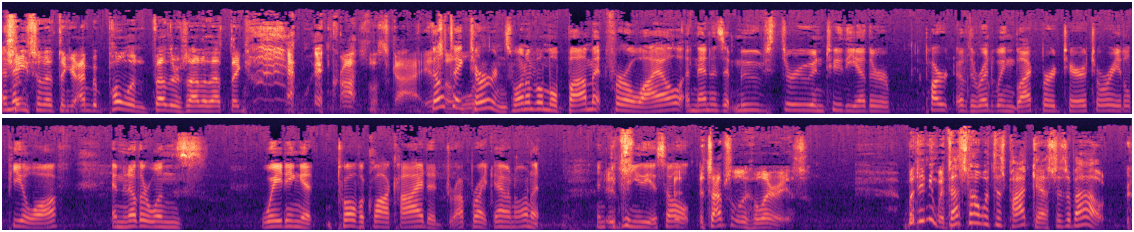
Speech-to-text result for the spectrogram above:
And chasing that thing. I've been pulling feathers out of that thing halfway across the sky. It's They'll take turns. One of them will bomb it for a while, and then as it moves through into the other part of the red winged blackbird territory, it'll peel off, and another one's waiting at 12 o'clock high to drop right down on it and It's- continue the assault. It's absolutely hilarious. But anyway, that's not what this podcast is about.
